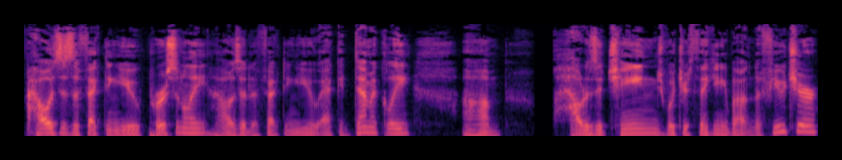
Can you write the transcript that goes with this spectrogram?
how is this affecting you personally? How is it affecting you academically? Um, how does it change what you're thinking about in the future?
